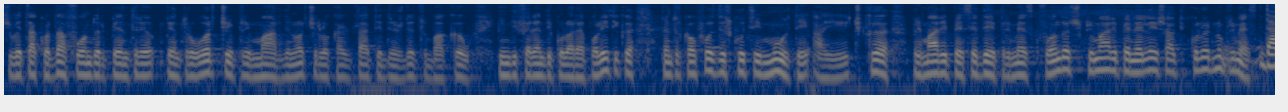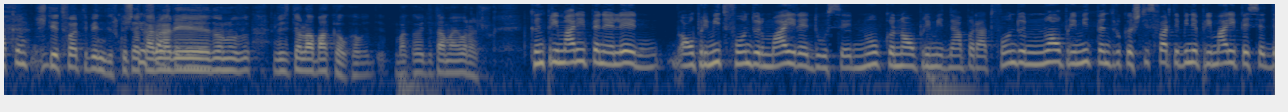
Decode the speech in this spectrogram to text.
și veți acorda fonduri pentru, pentru orice primar din orice localitate din județul Bacău, indiferent de culoarea politică, pentru că au fost discuții multe aici că primarii PSD primesc fonduri și primarii PNL și alte culori nu primesc. Dacă... Știți foarte bine discuția Știu care are bine. domnul vizită la Bacău, că Bacău e de mai orașul. Când primarii PNL au primit fonduri mai reduse, nu că nu au primit neapărat fonduri, nu au primit pentru că știți foarte bine, primarii PSD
